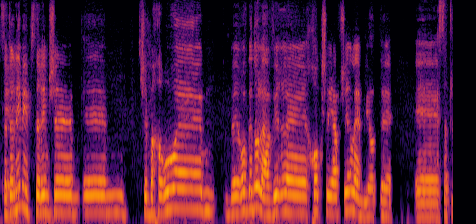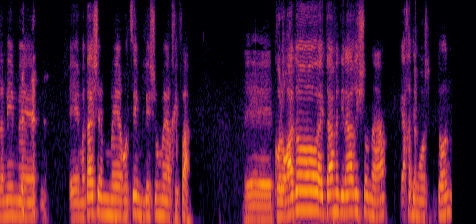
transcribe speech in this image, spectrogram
סטלנים היפסטרים ש... שבחרו ברוב גדול להעביר חוק שיאפשר להם להיות סטלנים מתי שהם רוצים, בלי שום אכיפה. קולורדו הייתה המדינה הראשונה, יחד עם וושינגטון.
